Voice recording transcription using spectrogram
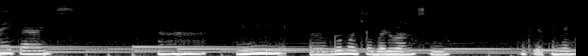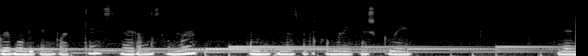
Hai guys, uh, ini uh, gue mau coba doang sih. Jadi ceritanya gue mau bikin podcast bareng sama teman-teman satu komunitas gue. Dan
